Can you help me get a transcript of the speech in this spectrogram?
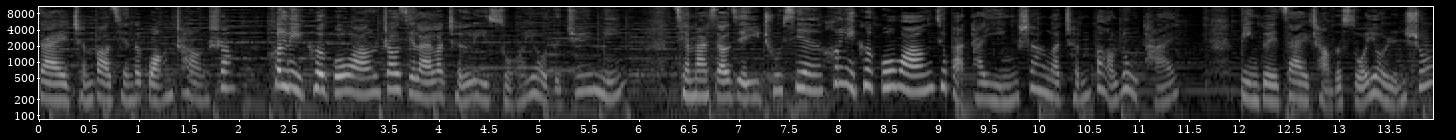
在城堡前的广场上，亨里克国王召集来了城里所有的居民。钱马小姐一出现，亨里克国王就把她迎上了城堡露台，并对在场的所有人说：“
